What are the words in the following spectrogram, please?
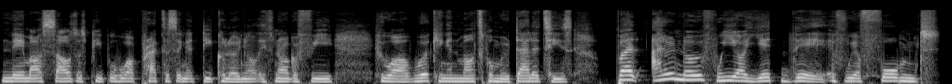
name ourselves as people who are practicing a decolonial ethnography, who are working in multiple modalities. But I don't know if we are yet there, if we have formed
